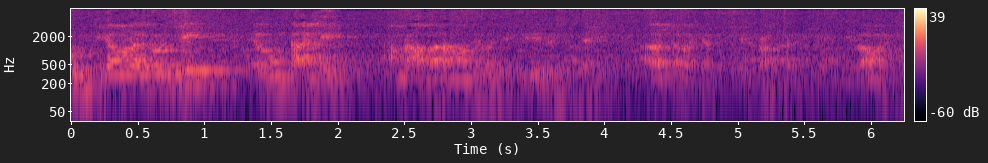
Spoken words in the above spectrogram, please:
মুক্তি কামনা করছি এবং তাকে আমরা আবার আমাদের মাঝে ফিরে বেশি চাই। আল্লাহ তালার কাছে সেই প্রার্থনা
